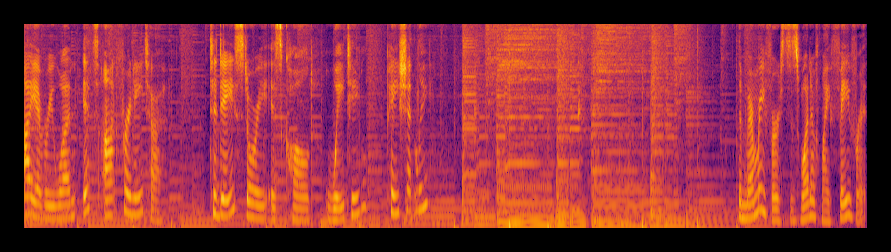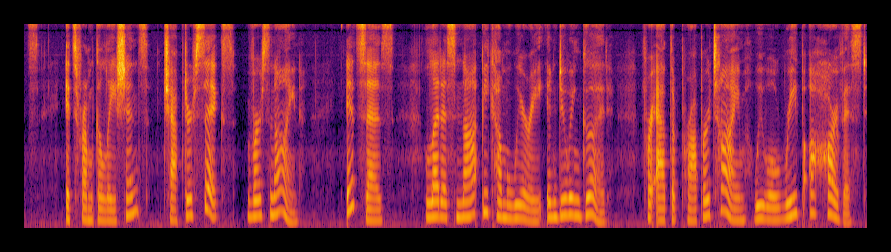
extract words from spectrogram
Hi everyone, it's Aunt Fernita. Today's story is called Waiting Patiently. The memory verse is one of my favorites. It's from Galatians chapter 6, verse 9. It says, Let us not become weary in doing good, for at the proper time we will reap a harvest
